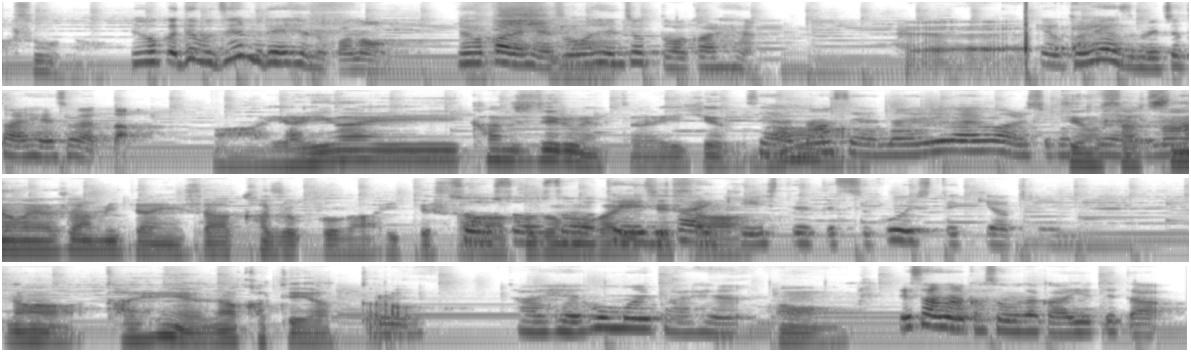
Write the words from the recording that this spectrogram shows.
あそうなん。でも全部出えへんのかな？分からへん。ん。その辺ちょっと分からへん。へえ。けどとりあえずめっちゃ大変そうやった。まあやりがい感じてるんやったらいいけどな。せやなせやな。やりがいはある仕事やよな。でもさ、つなまよさんみたいにさ、家族がいてさ、そうそう子供そう。定時がいてさ、退勤しててすごい素敵やと思う、なあ、大変やよな、家庭やったら。うん。大変。ほんまに大変。うん。でさなんかそのだから言ってた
